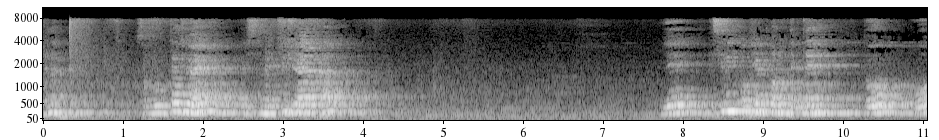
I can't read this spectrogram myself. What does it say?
है ना? समरूपता जो है सिमेट्री जो है आपका ये किसी भी ऑब्जेक्ट को हम देखते हैं तो वो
